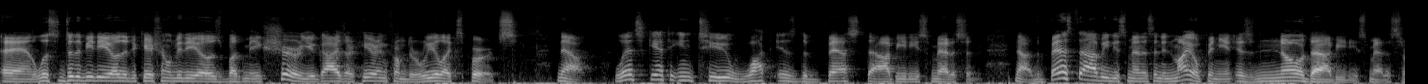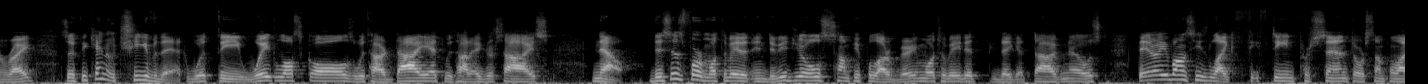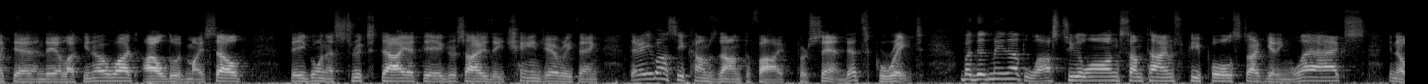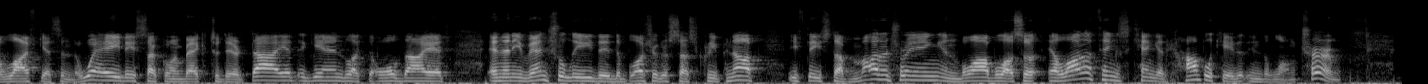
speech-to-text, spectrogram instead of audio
and listen to the videos, educational videos, but make sure you guys are hearing from the real experts. Now, let's get into what is the best diabetes medicine. Now, the best diabetes medicine, in my opinion, is no diabetes medicine, right? So, if you can achieve that with the weight loss goals, with our diet, with our exercise, now, this is for motivated individuals. Some people are very motivated. They get diagnosed. Their A1C is like 15% or something like that. And they're like, you know what? I'll do it myself. They go on a strict diet, they exercise, they change everything. Their A1C comes down to 5%. That's great. But it may not last too long. Sometimes people start getting lax. You know, life gets in the way. They start going back to their diet again, like the old diet and then eventually the, the blood sugar starts creeping up if they stop monitoring and blah blah so a lot of things can get complicated in the long term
